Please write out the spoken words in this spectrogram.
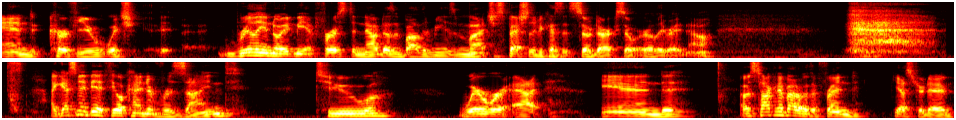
and curfew, which really annoyed me at first and now doesn't bother me as much, especially because it's so dark so early right now. I guess maybe I feel kind of resigned to where we're at. And I was talking about it with a friend yesterday.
